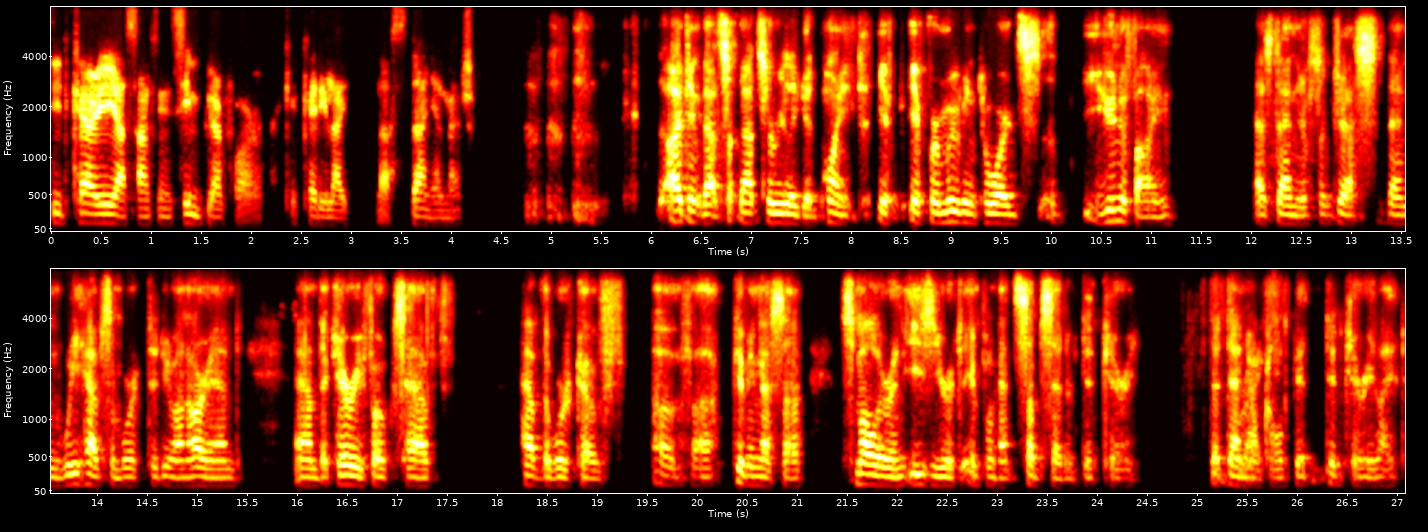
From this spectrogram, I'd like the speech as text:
did KERI as something simpler for like a KERI light, as Daniel mentioned. I think that's that's a really good point. If if we're moving towards unifying, as Daniel suggests, then we have some work to do on our end, and the KERI folks have have the work of of uh, giving us a smaller and easier to implement subset of did KERI that Daniel right. called did, did KERI light.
